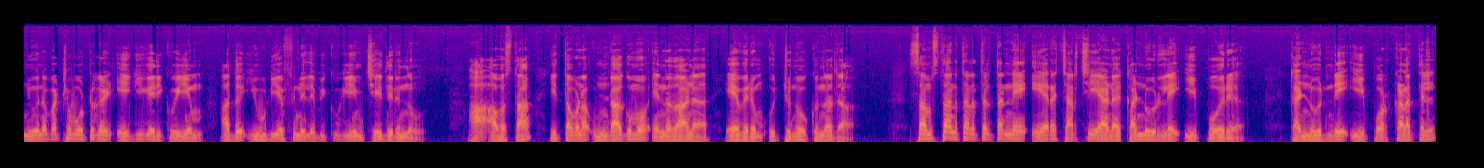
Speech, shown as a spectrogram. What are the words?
ന്യൂനപക്ഷ വോട്ടുകൾ ഏകീകരിക്കുകയും അത് യു ലഭിക്കുകയും ചെയ്തിരുന്നു. ആ അവസ്ഥ ഇത്തവണ ഉണ്ടാകുമോ എന്നതാണ് ഏവരും ഉറ്റുനോക്കുന്നത്. സംസ്ഥാന തലത്തിൽ തന്നെ ഏറെ ചർച്ചയാണ് കണ്ണൂരിലെ ഈ പോര്. കണ്ണൂരിന്റെ ഈ പോർക്കളത്തിൽ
